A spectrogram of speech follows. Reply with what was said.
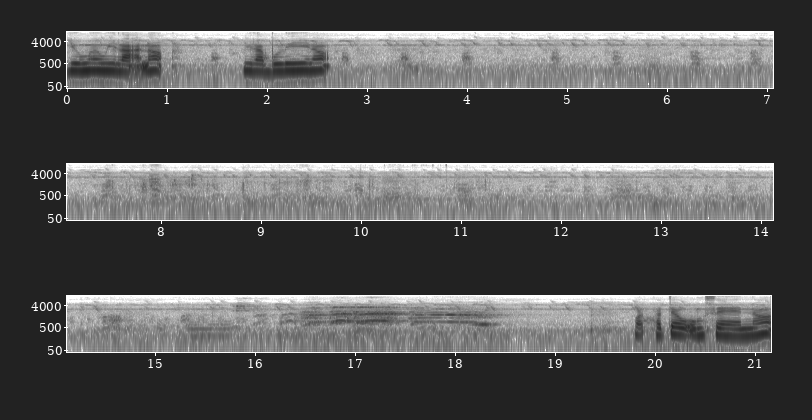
อยู่เมืองวีระเนาะวีระบุรีเนาะวัดพระเจ้าองค์แสนเนาะ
